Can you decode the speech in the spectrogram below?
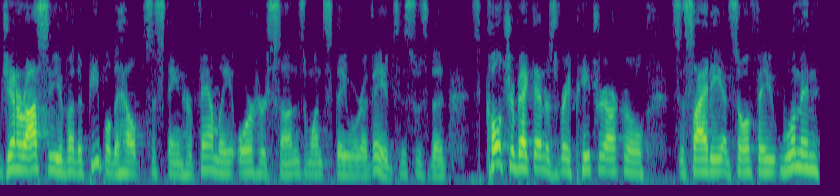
generosity of other people to help sustain her family or her sons once they were of age. This was the culture back then. It was a very patriarchal society. And so if a woman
